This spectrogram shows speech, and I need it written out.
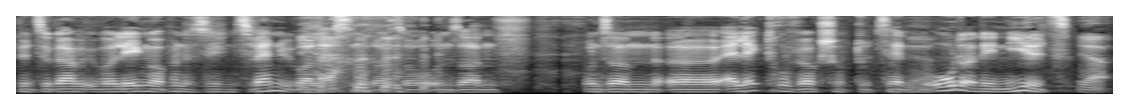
Bin sogar am überlegen, ob man das nicht den Sven überlassen oder so, unseren, unseren äh, Elektro-Workshop-Dozenten oder den Nils. Ja.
